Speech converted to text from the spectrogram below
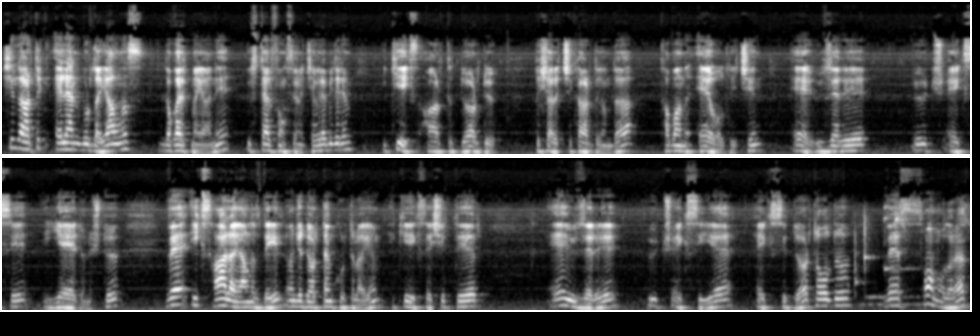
Şimdi artık ln burada yalnız logaritma yani üstel fonksiyonu çevirebilirim. 2x artı 4'ü dışarı çıkardığımda tabanı e olduğu için e üzeri 3 eksi y'ye dönüştü. Ve x hala yalnız değil. Önce 4'ten kurtulayım. 2x eşittir. e üzeri 3 eksi y eksi 4 oldu. Ve son olarak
